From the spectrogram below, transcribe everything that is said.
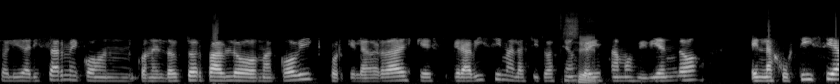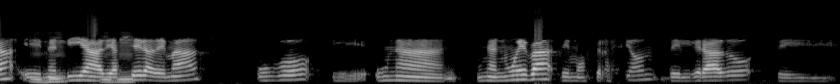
solidarizarme con, con, el doctor Pablo Makovic, porque la verdad es que es gravísima la situación que hoy estamos viviendo en la justicia. en el día de ayer, además, hubo eh, una, una nueva demostración del grado de,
